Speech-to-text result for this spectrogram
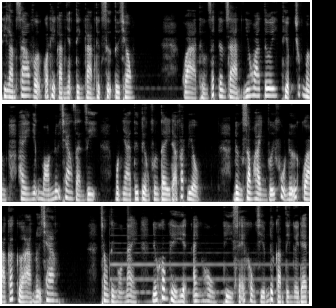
thì làm sao vợ có thể cảm nhận tình cảm thực sự từ chồng. Quà thường rất đơn giản như hoa tươi, thiệp chúc mừng hay những món nữ trang giản dị một nhà tư tưởng phương Tây đã phát biểu đừng song hành với phụ nữ qua các cửa hàng nữ trang. Trong tình huống này, nếu không thể hiện anh hùng thì sẽ không chiếm được cảm tình người đẹp,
